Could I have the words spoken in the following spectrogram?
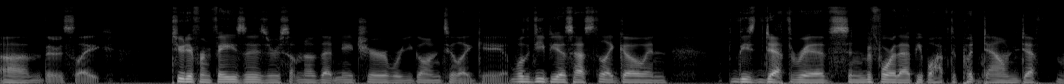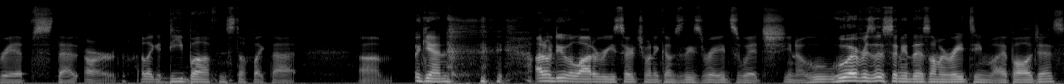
Um, there's like two different phases or something of that nature where you go into like a well the DPS has to like go in these death rifts and before that people have to put down death rifts that are like a debuff and stuff like that. Um, again, I don't do a lot of research when it comes to these raids, which you know, who, whoever's listening to this on my raid team, I apologize.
